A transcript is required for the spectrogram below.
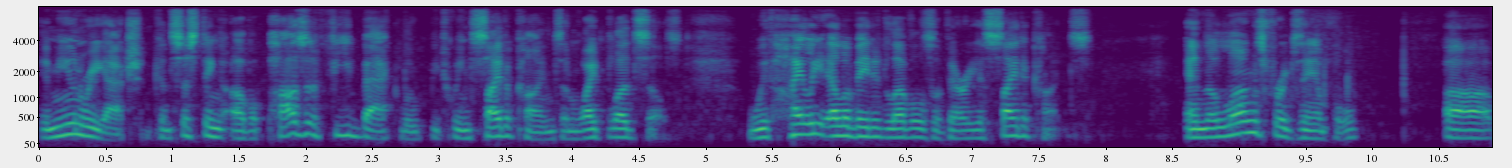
immune reaction consisting of a positive feedback loop between cytokines and white blood cells with highly elevated levels of various cytokines. And the lungs, for example, uh,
